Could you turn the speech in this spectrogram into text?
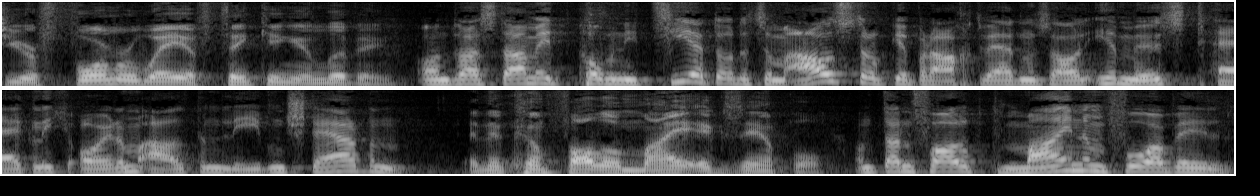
to your former way of thinking and living. Und was damit kommuniziert oder zum Ausdruck gebracht werden soll, ihr müsst täglich eurem alten Leben sterben. And then come follow my example Und dann folgt meinem Vorbild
